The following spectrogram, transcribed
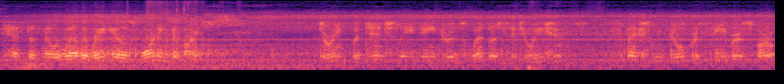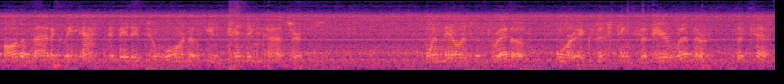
Test of NOAA Weather Radio's warning device. During potentially dangerous weather situations, specially built receivers are automatically activated to warn of impending hazards. When there is a threat of or existing severe weather, the test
